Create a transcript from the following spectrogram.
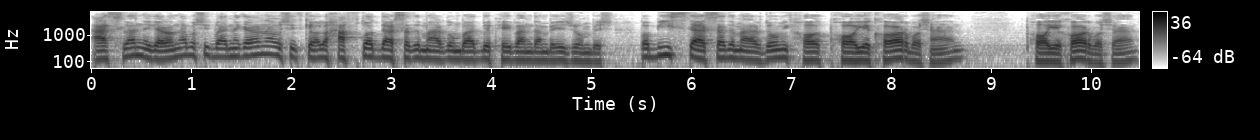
اصلا نگران نباشید و نگران نباشید که حالا 70 درصد مردم باید بپیوندن به یه جنبش. با 20 درصد مردم پای کار باشن پای کار باشن.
